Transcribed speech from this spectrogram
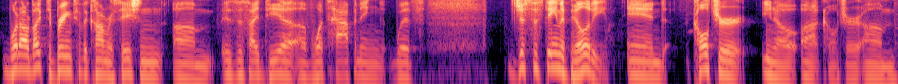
what I would like to bring to the conversation um, is this idea of what's happening with just sustainability and culture. You know, uh, culture. Um,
